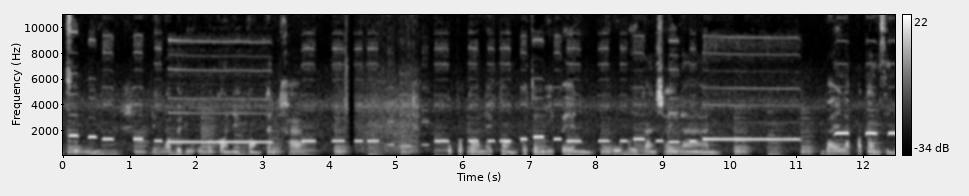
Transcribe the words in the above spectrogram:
010 เดี๋ยวเราไปดูอุปกรณ์ในกล่องกันค่ะ อุปกรณ์ในกล่องก็จะมีเป็นคู่มือการใช้งาน ใบรับประกันสิน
